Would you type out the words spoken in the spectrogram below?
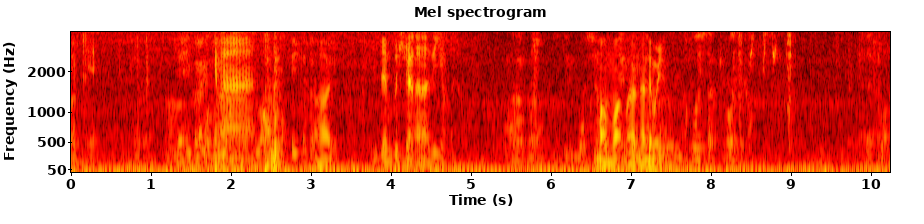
オッケー。いきまスマホ持って行ってたっはい。ー全部ひらがなでいいよね。まあまあまあ何でもいいよ。け置いてたっけ置いてたか最後は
